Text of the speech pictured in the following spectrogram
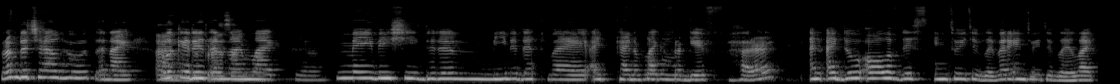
from the childhood, and I look at it and I'm one. like, yeah. maybe she didn't mean it that way. I kind of like Mhm. forgive her. And I do all of this intuitively, very intuitively. Like,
